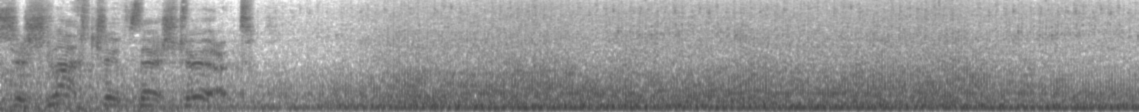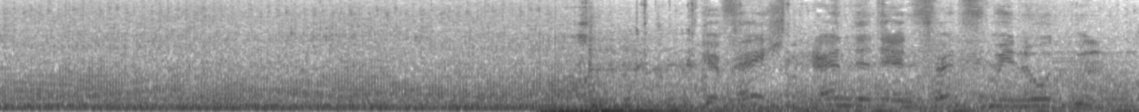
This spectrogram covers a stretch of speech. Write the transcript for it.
Gegnerisches Schlachtschiff zerstört. Gefecht endet in fünf Minuten.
